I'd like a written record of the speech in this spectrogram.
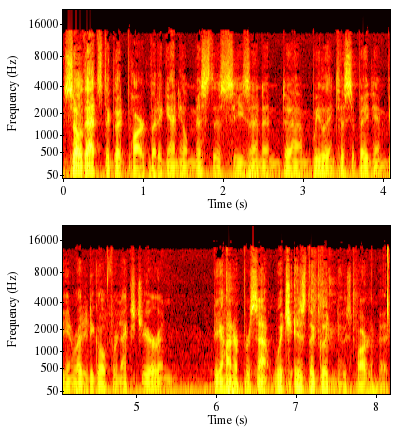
so that's the good part. But again, he'll miss this season, and um, we anticipate him being ready to go for next year and be 100%, which is the good news part of it.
